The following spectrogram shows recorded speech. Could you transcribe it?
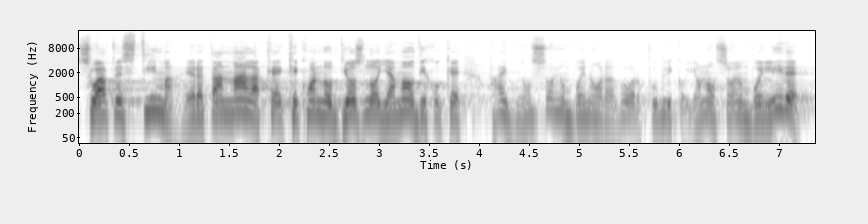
Su autoestima era tan mala que, cuando Dios lo llamó dijo que, ay, no soy un buen orador público, yo no soy un buen líder.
